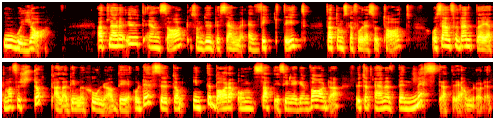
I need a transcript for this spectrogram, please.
Oh ja! Att lära ut en sak som du bestämmer är viktigt för att de ska få resultat och sen förvänta dig att de har förstått alla dimensioner av det och dessutom inte bara omsatt i sin egen vardag utan även bemästrat det området.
